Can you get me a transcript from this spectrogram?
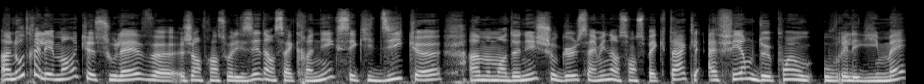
un autre élément que soulève euh, Jean-François Lisée dans sa chronique, c'est qu'il dit que à un moment donné, Sugar Sammy dans son spectacle affirme deux points ou- ouvrez les guillemets,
